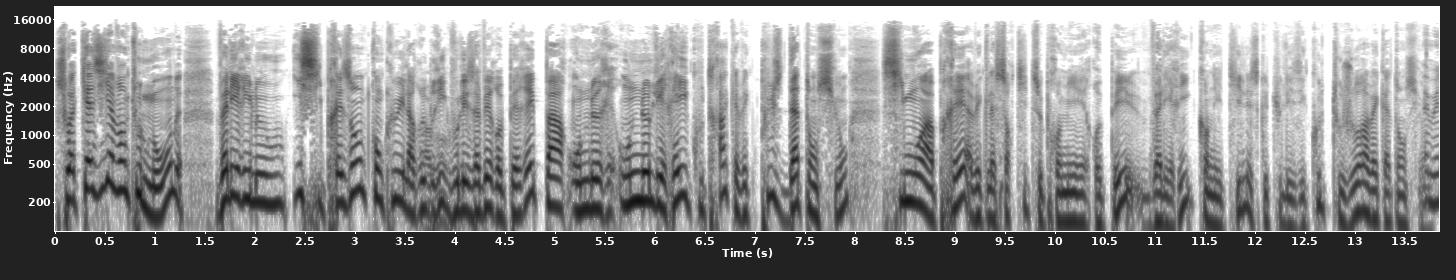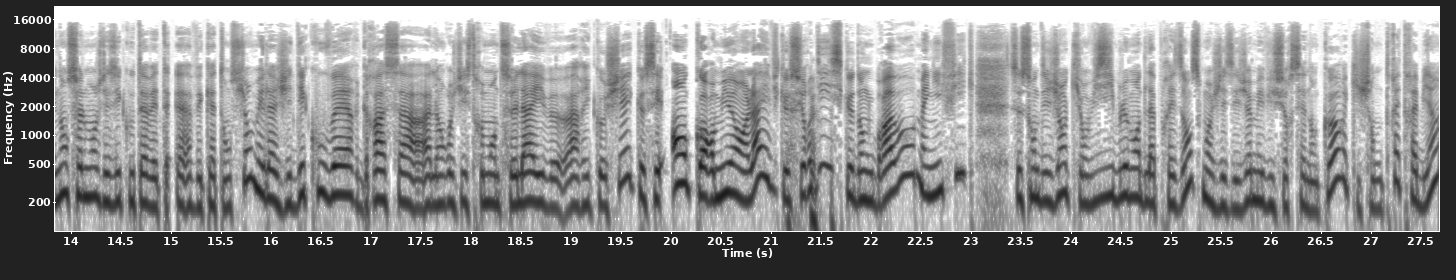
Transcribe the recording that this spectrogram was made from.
soit quasi avant tout le monde, Valérie Lehoux, ici présente, concluait la rubrique, vous les avez repérés, par on ne, on ne les réécoutera qu'avec plus d'attention. Six mois après, avec la sortie de ce premier EP, Valérie, qu'en est-il? Est-ce que tu les écoutes toujours avec attention? Eh, Mais non seulement je les écoute avec, avec attention, mais là j'ai découvert grâce à, à l'enregistrement de ce live à Ricochet que c'est encore mieux en live que sur disque. Donc bravo, magnifique. Ce sont des gens qui ont visiblement de la présence. Moi je les ai jamais vus sur scène encore et qui chantent très très bien.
